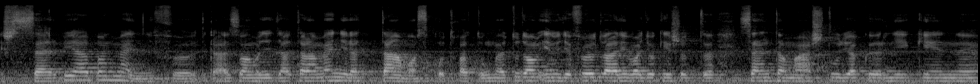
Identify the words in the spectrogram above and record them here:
És Szerbiában mennyi földgáz van, vagy egyáltalán mennyire támaszkodhatunk? Mert tudom, én ugye földvári vagyok, és ott Szent Tamás, Túrja környékén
